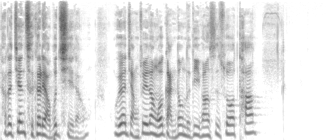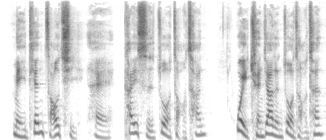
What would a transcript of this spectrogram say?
他的坚持可了不起的。我要讲最让我感动的地方是说，他每天早起哎，开始做早餐，为全家人做早餐。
